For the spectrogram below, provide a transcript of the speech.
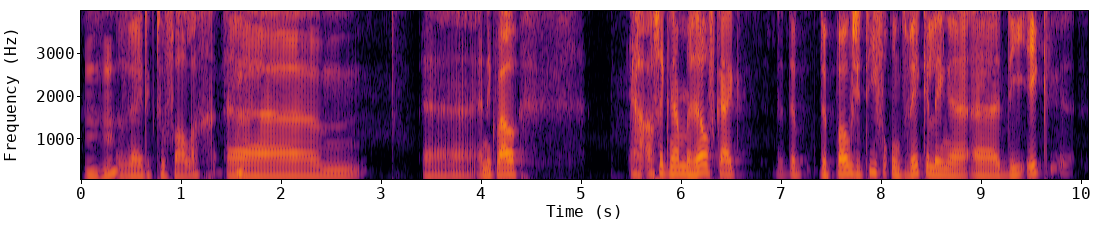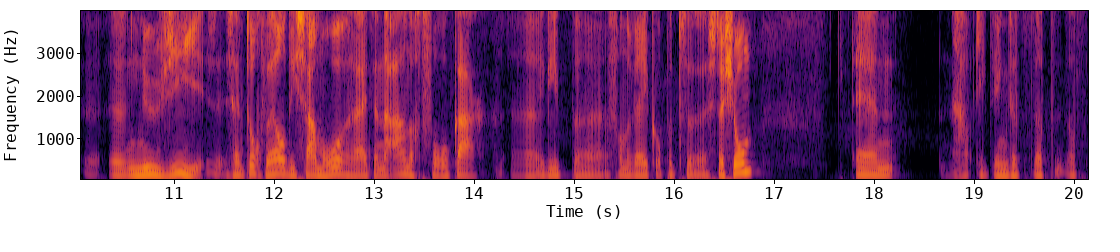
Mhm. Dat weet ik toevallig. Ehm, eh, en ik wou, ja, als ik naar mezelf kijk, de, de, de positieve ontwikkelingen die ik nu zie, zijn toch wel die saamhorigheid en de aandacht voor elkaar. Ik liep van de week op het station en nou, ik denk dat, dat, dat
